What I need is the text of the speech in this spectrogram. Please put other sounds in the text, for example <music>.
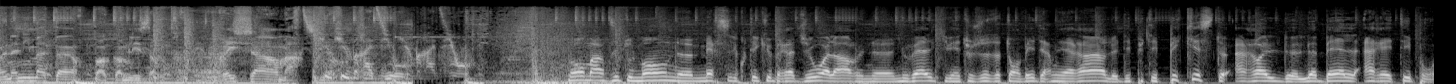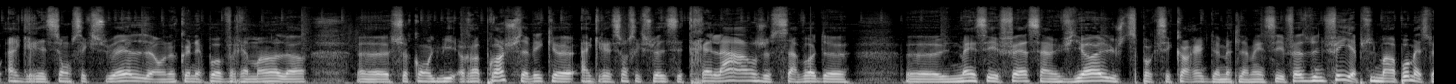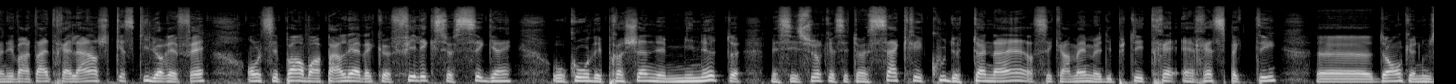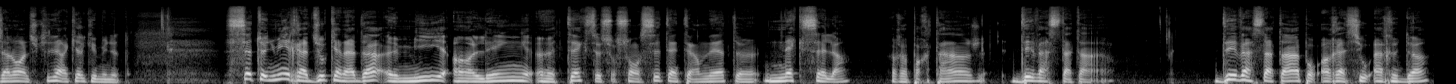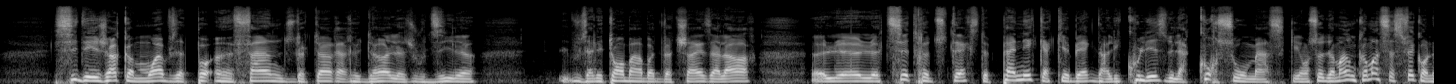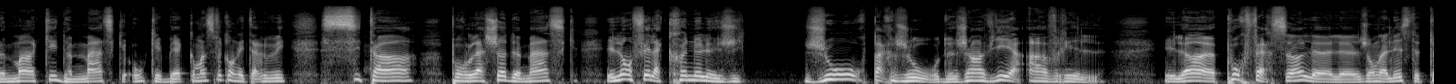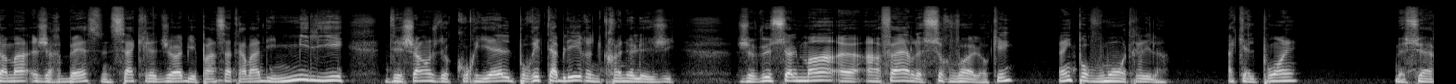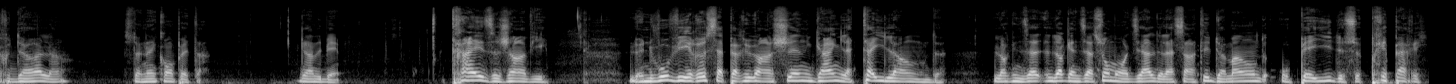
Un animateur pas comme les autres. Richard Martineau. Cube Radio. Bon mardi tout le monde, merci d'écouter Cube Radio. Alors une nouvelle qui vient tout juste de tomber dernière heure, le député péquiste Harold Lebel arrêté pour agression sexuelle. On ne connaît pas vraiment là euh, ce qu'on lui reproche. Vous savez que agression sexuelle c'est très large, ça va de euh, une main ses fesses à un viol. Je dis pas que c'est correct de mettre la main ses fesses d'une fille, absolument pas, mais c'est un éventail très large. Qu'est-ce qu'il aurait fait? On le sait pas. On va en parler avec euh, Félix Séguin au cours des prochaines minutes, mais c'est sûr que c'est un sacré coup de tonnerre. C'est quand même un député très respecté. Euh, donc, nous allons en discuter dans quelques minutes. Cette nuit, Radio-Canada a mis en ligne un texte sur son site Internet, un excellent reportage dévastateur. Dévastateur pour Horacio Arruda. Si déjà, comme moi, vous n'êtes pas un fan du docteur Arruda, je vous dis, vous allez tomber en bas de votre chaise. Alors, euh, le, le titre du texte, Panique à Québec dans les coulisses de la course aux masques. Et on se demande comment ça se fait qu'on a manqué de masques au Québec, comment ça se fait qu'on est arrivé si tard pour l'achat de masques. Et là, on fait la chronologie, jour par jour, de janvier à avril. Et là, euh, pour faire ça, le, journaliste Thomas Gerbet, c'est une sacrée job, il est passé à travers des milliers d'échanges de courriels pour établir une chronologie. Je veux seulement euh, en faire le survol, OK? Rien que pour vous montrer, là, à quel point M. Arruda, là, c'est un incompétent. Regardez bien. 13 janvier. Le nouveau virus apparu en Chine gagne la Thaïlande. L'Organisa- L'Organisation mondiale de la santé demande au pays de se préparer.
